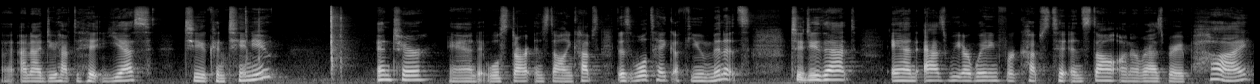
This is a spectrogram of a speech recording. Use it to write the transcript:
Uh, and I do have to hit yes to continue, enter, and it will start installing cups. This will take a few minutes to do that. And as we are waiting for cups to install on our Raspberry Pi, I'm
